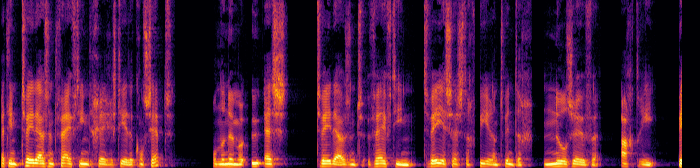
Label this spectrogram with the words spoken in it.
Het in 2015 geregistreerde concept, onder nummer US 2015 6224 07 83P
